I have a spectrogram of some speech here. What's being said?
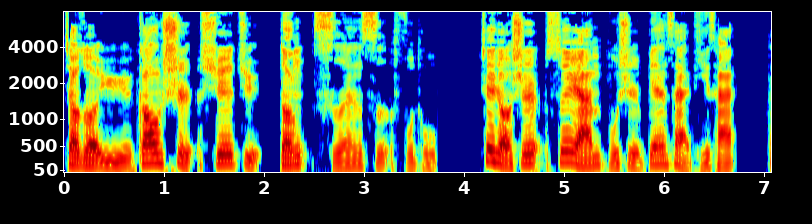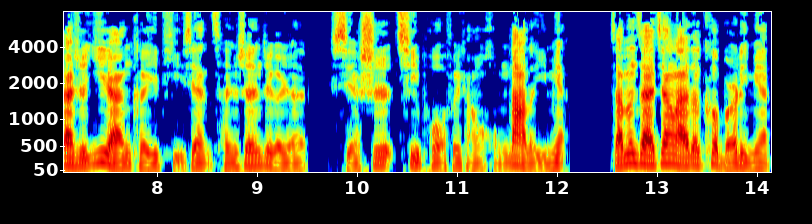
叫做《与高适、薛据登慈恩寺浮屠》。这首诗虽然不是边塞题材，但是依然可以体现岑参这个人。写诗气魄非常宏大的一面，咱们在将来的课本里面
